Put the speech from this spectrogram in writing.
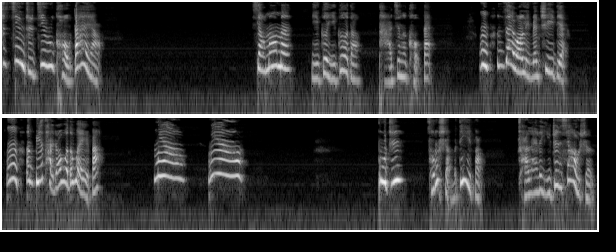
是禁止进入口袋呀！小猫们一个一个的爬进了口袋。嗯，再往里面去一点。嗯嗯，别踩着我的尾巴。喵喵！不知从什么地方传来了一阵笑声，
